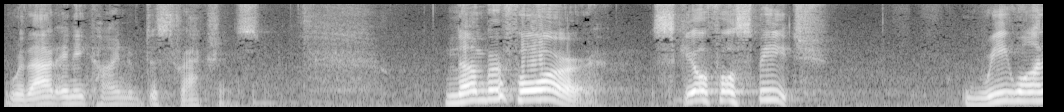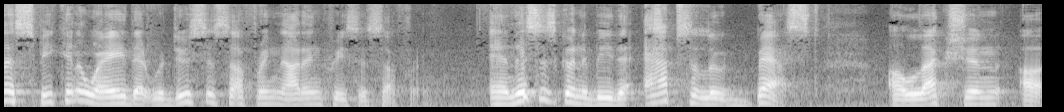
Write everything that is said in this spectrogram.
without any kind of distractions. Number four, skillful speech. We want to speak in a way that reduces suffering, not increases suffering. And this is going to be the absolute best election uh,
